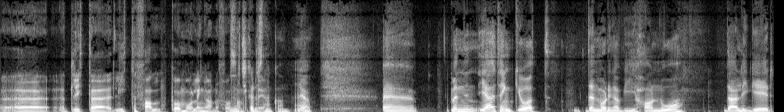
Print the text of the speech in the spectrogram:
eh, et lite, lite fall på målingene for Jeg ikke hva du Senterpartiet. snakker om. Ja. Eh, men jeg tenker jo at den målinga vi har nå, der ligger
